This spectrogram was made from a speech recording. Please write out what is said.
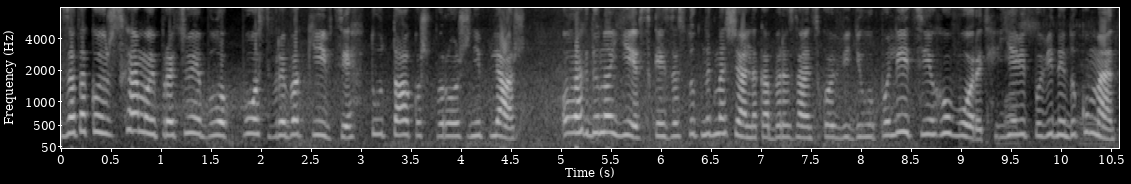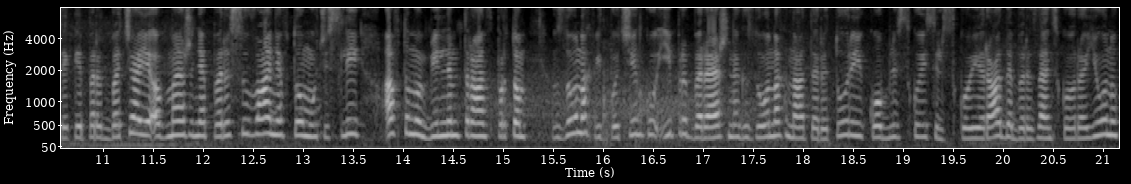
За такою ж схемою працює блокпост в Рибаківці. Тут також порожній пляж. Олег Дунаєвський, заступник начальника Березанського відділу поліції, говорить, є відповідний документ, який передбачає обмеження пересування, в тому числі автомобільним транспортом, в зонах відпочинку і прибережних зонах на території Коблівської сільської ради Березанського району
